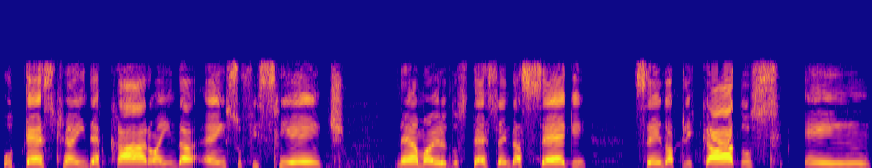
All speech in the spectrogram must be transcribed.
o teste ainda é caro, ainda é insuficiente. Né? A maioria dos testes ainda seguem sendo aplicados em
